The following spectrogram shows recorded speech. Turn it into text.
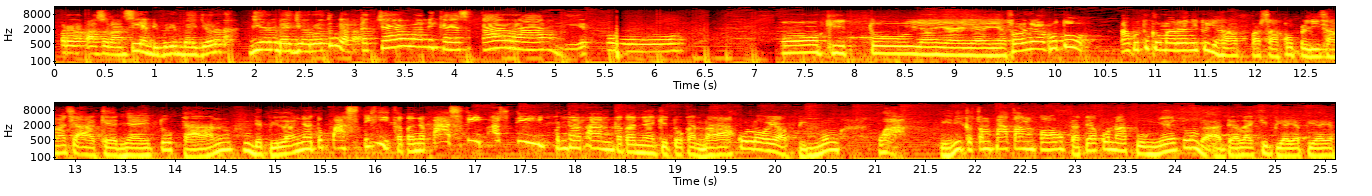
produk asuransi yang dibeli Mbak Jarwo biar Mbak Jarwo tuh nggak kecewa nih kayak sekarang gitu. Oh gitu ya ya ya ya. Soalnya aku tuh aku tuh kemarin itu ya pas aku beli sama si agennya itu kan dia bilangnya itu pasti katanya pasti pasti beneran katanya gitu kan. Nah aku loh ya bingung. Wah ini kesempatan toh berarti aku nabungnya itu nggak ada lagi biaya-biaya.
